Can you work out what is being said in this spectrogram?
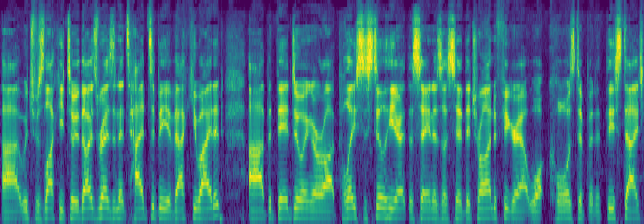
uh, which was lucky too. Those residents had to be evacuated, but they're doing all right. Police are still here at the scene as I said, they're trying to figure out what caused it, but at this stage,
